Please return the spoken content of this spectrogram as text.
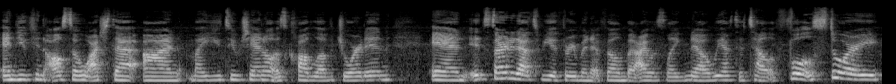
And you can also watch that on my YouTube channel. It's called Love Jordan. And it started out to be a three minute film, but I was like, no, we have to tell a full story.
